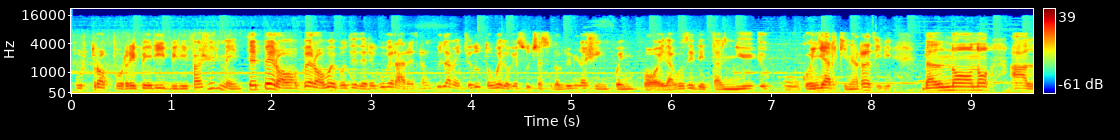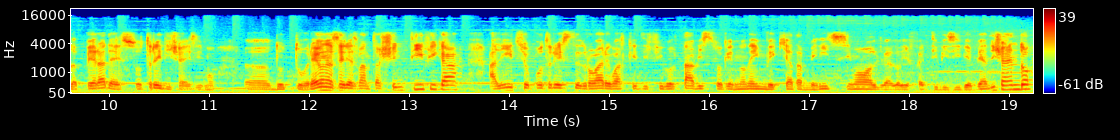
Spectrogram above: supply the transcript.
purtroppo reperibili facilmente, però, però voi potete recuperare tranquillamente tutto quello che è successo dal 2005 in poi, la cosiddetta New Who, con gli archi narrativi dal nono al per adesso tredicesimo uh, dottore. È una serie fantascientifica, all'inizio potreste trovare qualche difficoltà visto che non è invecchiata benissimo a livello di effetti visivi e via dicendo,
